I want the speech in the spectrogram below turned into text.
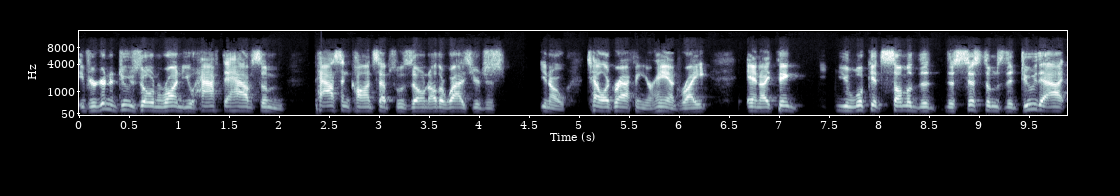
if you're going to do zone run, you have to have some passing concepts with zone. Otherwise, you're just you know telegraphing your hand, right? And I think you look at some of the the systems that do that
